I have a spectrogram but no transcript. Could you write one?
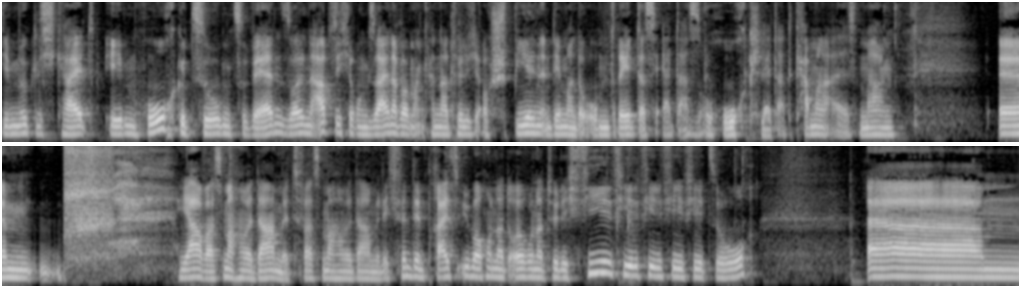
die Möglichkeit, eben hochgezogen zu werden. Soll eine Absicherung sein, aber man kann natürlich auch spielen, indem man da oben dreht, dass er da so hochklettert. Kann man alles machen. Ähm, pff, ja, was machen wir damit? Was machen wir damit? Ich finde den Preis über 100 Euro natürlich viel, viel, viel, viel, viel zu hoch. Ähm,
